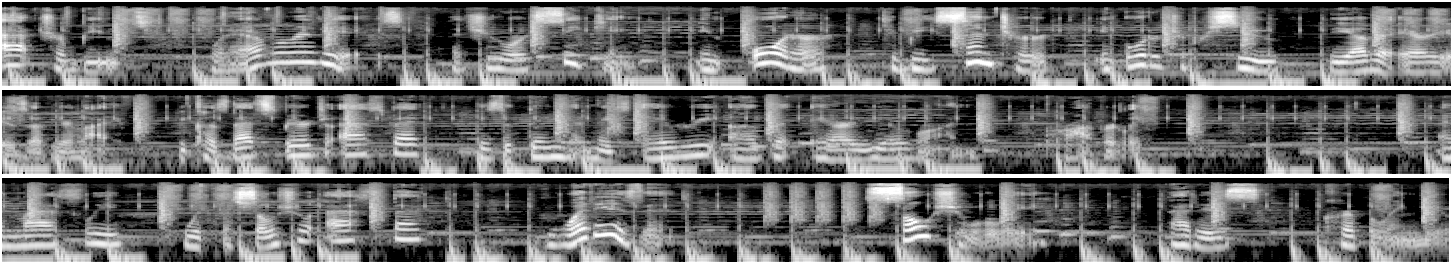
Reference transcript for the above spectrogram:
attributes, whatever it is that you are seeking, in order to be centered, in order to pursue the other areas of your life. Because that spiritual aspect is the thing that makes every other area run properly. And lastly, with the social aspect, what is it socially that is crippling you?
